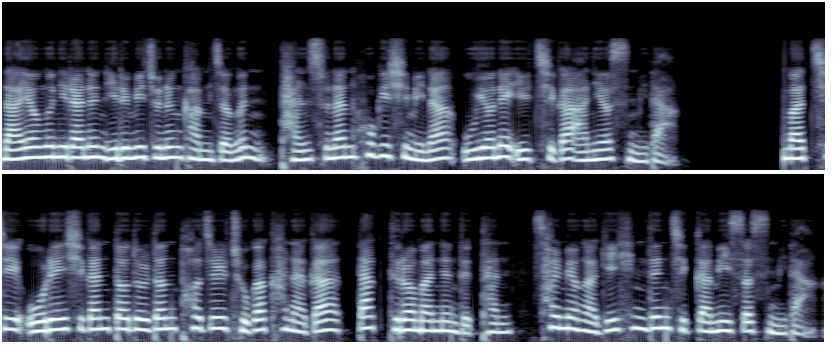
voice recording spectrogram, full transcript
나영은이라는 이름이 주는 감정은 단순한 호기심이나 우연의 일치가 아니었습니다. 마치 오랜 시간 떠돌던 퍼즐 조각 하나가 딱 들어맞는 듯한 설명하기 힘든 직감이 있었습니다.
